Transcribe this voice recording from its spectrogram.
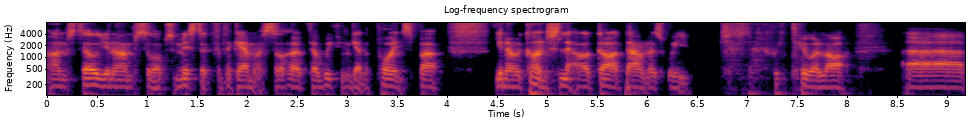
I'm still, you know, I'm still optimistic for the game. I still hope that we can get the points, but you know, we can't just let our guard down as we we do a lot. Uh,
